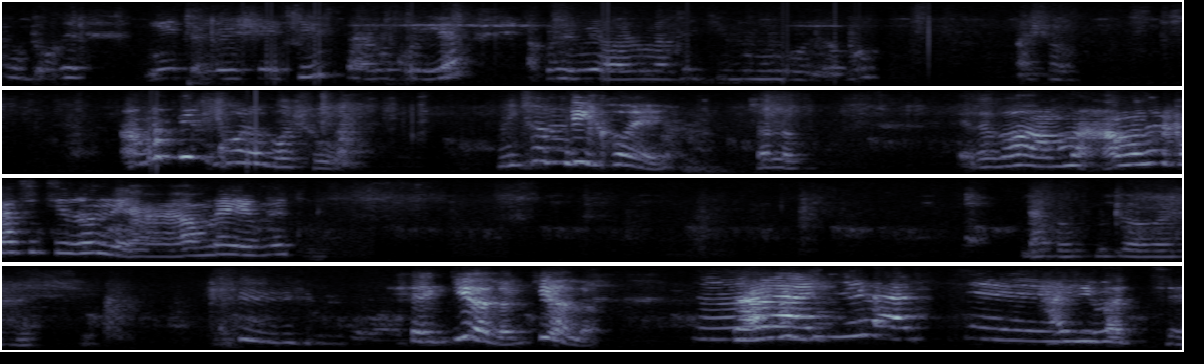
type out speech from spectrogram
পুটোকে নিয়ে চলে এসেছি স্নান করিয়ে। এখন আমি আমার মাথায় চিরুনি বলব আসো। আমার দিক ঘুরে বসো। পিছন দিক হয়ে। চলো। দেখো আমাদের কাছে চিরুনি আর আমরা এভাবে করি। দেখো ফুটো আবার হাসছে। কি হলো কি হলো? হাসি পাচ্ছে।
